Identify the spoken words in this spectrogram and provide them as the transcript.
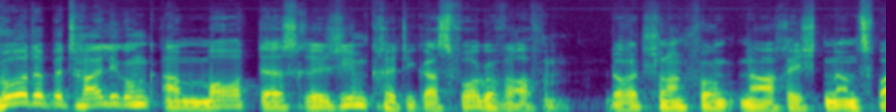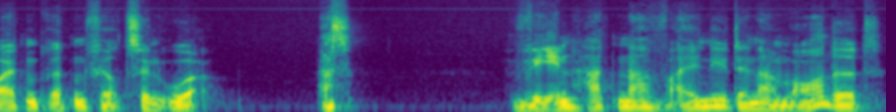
Wurde Beteiligung am Mord des Regimekritikers vorgeworfen. Deutschlandfunk Nachrichten am 2.3.14 Uhr. Was? Wen hat Nawalny denn ermordet?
